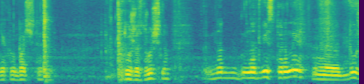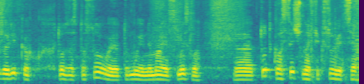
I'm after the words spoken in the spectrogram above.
Як ви бачите, дуже зручно. На, на дві сторони е, дуже рідко хто застосовує, тому і немає смисла. Е, Тут класично фіксується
